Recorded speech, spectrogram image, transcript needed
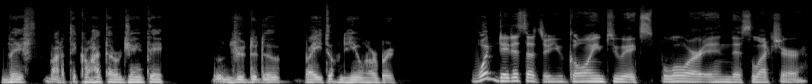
with vertical heterogeneity due to the weight of the orbit. What data sets are you going to explore in this lecture?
